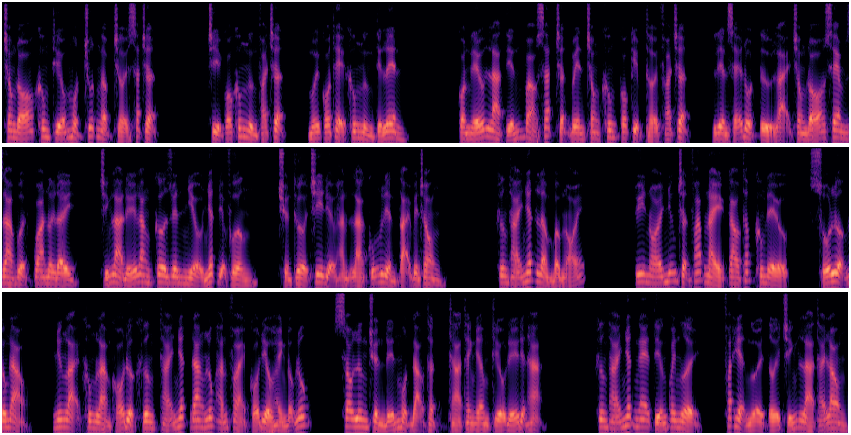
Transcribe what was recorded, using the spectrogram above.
trong đó không thiếu một chút ngập trời sát trận. Chỉ có không ngừng phá trận mới có thể không ngừng tiến lên. Còn nếu là tiến vào sát trận bên trong không có kịp thời phá trận, liền sẽ đột tử lại trong đó xem ra vượt qua nơi đây, chính là đế lăng cơ duyên nhiều nhất địa phương, truyền thừa chi địa hẳn là cũng liền tại bên trong. Khương thái nhất lẩm bẩm nói. Tuy nói những trận pháp này cao thấp không đều, số lượng đông đảo, nhưng lại không làm khó được khương thái nhất đang lúc hắn phải có điều hành động lúc, sau lưng truyền đến một đạo thật thà thanh âm thiếu đế điện hạ. Khương thái nhất nghe tiếng quay người, phát hiện người tới chính là thái long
